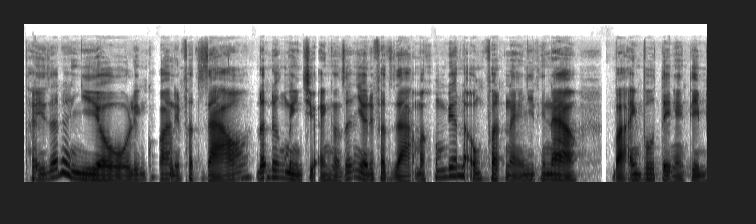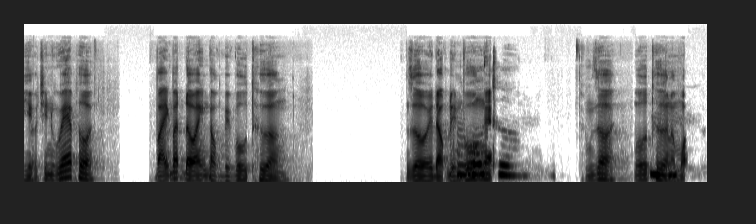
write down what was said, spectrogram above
thấy rất là nhiều liên quan đến Phật giáo, đất nước mình chịu ảnh hưởng rất nhiều đến Phật giáo mà không biết là ông Phật này như thế nào. Và anh vô tình anh tìm hiểu trên web thôi, và anh bắt đầu anh đọc về vô thường. Rồi đọc đến Ờ, vô vô ngã. thường. Đúng rồi, vô thường là Ừm. mọi thứ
